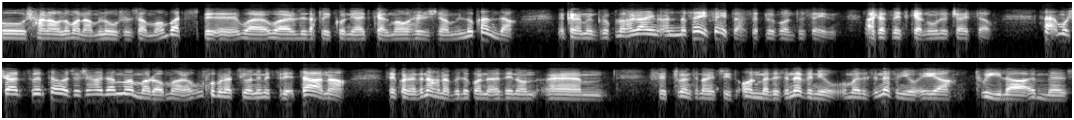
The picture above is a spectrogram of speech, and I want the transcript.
u x'ħanawlu ma nagħmlux, insomma, mbagħad eh, wara li dak li jkun jgħid kelma u ħirġna mill-lukanda, kien hemm il-grupp l-oħrajn għalna fejn fejn taħseb li kontu sejrin. Għax qed nitkellmu u niċċajtaw. Ha, mhux art twin tower xi ħaġa ma maraw mara, u kombinazzjoni mit-triq tagħna fejn konna qegħdin aħna billi konna qegħdin on ehm, fit-29 Street on Madison Avenue u Madison Avenue hija twila immens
